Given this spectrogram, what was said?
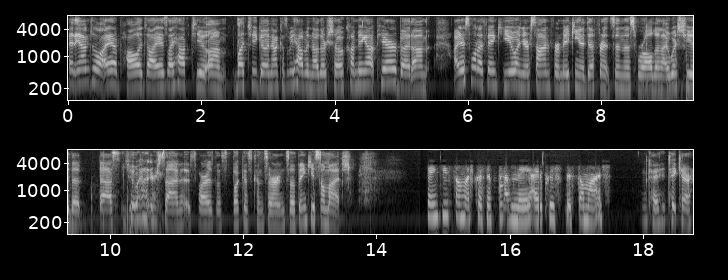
and Angela, I apologize. I have to um, let you go now because we have another show coming up here. But um, I just want to thank you and your son for making a difference in this world, and I wish you the best, you and your son, as far as this book is concerned. So thank you so much. Thank you so much, Kristen, for having me. I appreciate this so much. Okay, take care.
